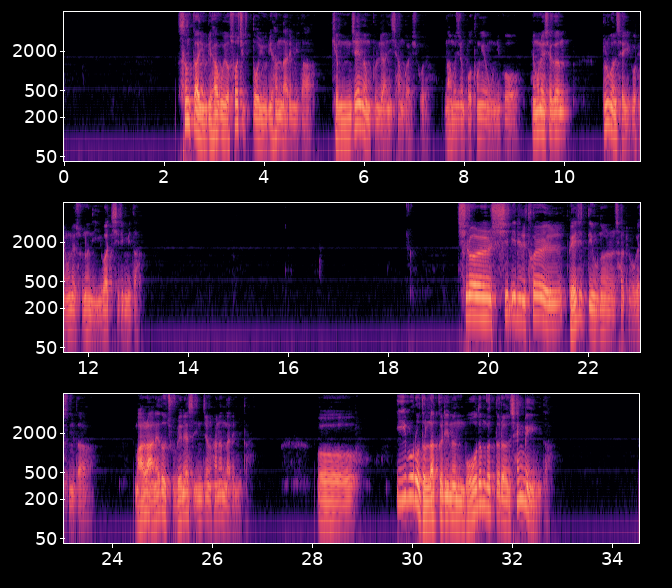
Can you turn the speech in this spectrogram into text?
성과 유리하고요. 소식도 유리한 날입니다. 경쟁은 불리하니 참고하시고요. 나머지는 보통의 운이고 행운의 색은 붉은색이고 행운의 수는 2와 7입니다. 7월 11일 토요일 돼지띠 운을 살펴보겠습니다. 말 안 해도 주변에서 인정하는 날입니다. 어, 입으로 들락거리는 모든 것들은 생명입니다.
